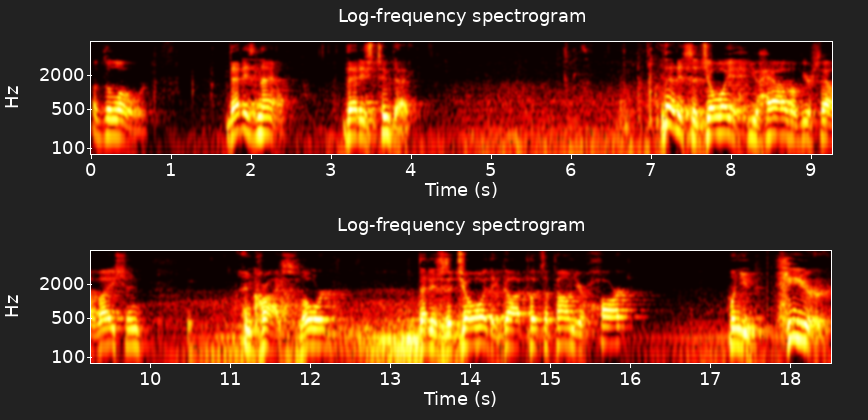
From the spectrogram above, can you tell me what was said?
of the Lord. That is now. That is today. That is the joy you have of your salvation in Christ, Lord. That is the joy that God puts upon your heart when you hear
